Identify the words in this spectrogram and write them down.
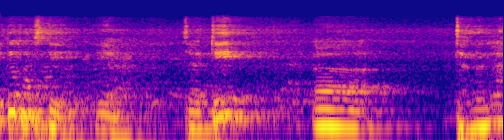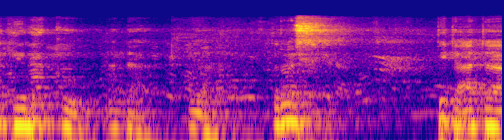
Itu pasti ya. Jadi eh, jangan lagi ragu Anda. Ya. terus tidak ada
